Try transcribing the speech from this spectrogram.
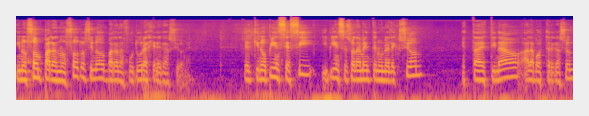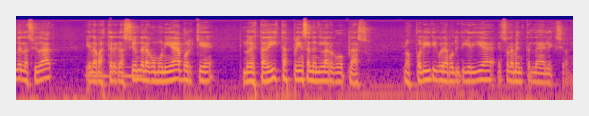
y no son para nosotros, sino para las futuras generaciones. El que no piense así y piense solamente en una elección, está destinado a la postergación de la ciudad y a la postergación de la comunidad porque los estadistas piensan en el largo plazo. Los políticos y la politiquería es solamente en las elecciones.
